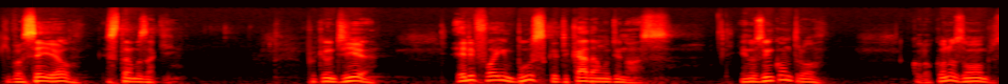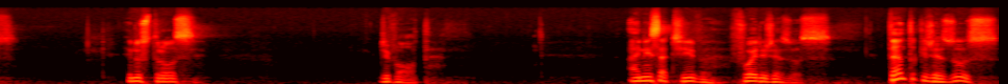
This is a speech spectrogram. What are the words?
que você e eu estamos aqui. Porque um dia ele foi em busca de cada um de nós e nos encontrou, colocou nos ombros e nos trouxe de volta. A iniciativa foi de Jesus. Tanto que Jesus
